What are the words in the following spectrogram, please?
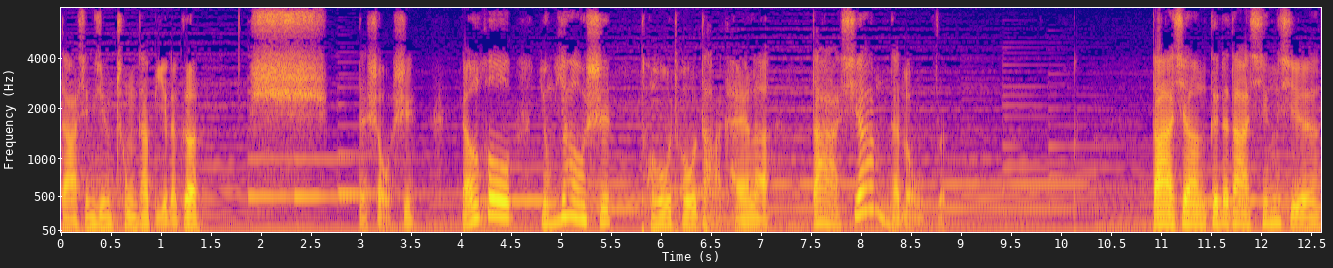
大猩猩冲他比了个“嘘”的手势。然后用钥匙偷偷打开了大象的笼子。大象跟着大猩猩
